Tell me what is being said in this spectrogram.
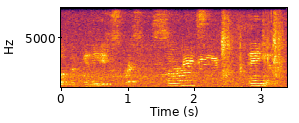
Of the many expressed concerns and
